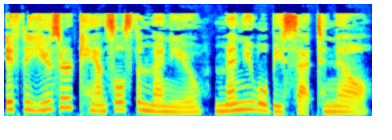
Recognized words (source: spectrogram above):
If the user cancels the menu, menu will be set to nil.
